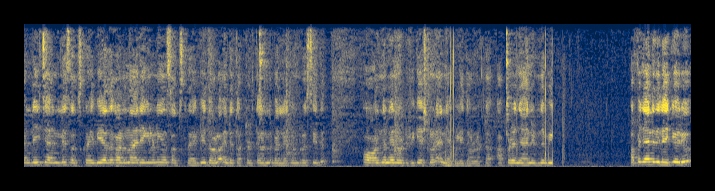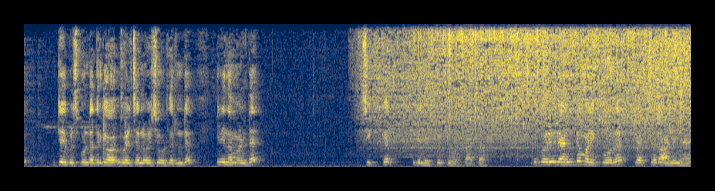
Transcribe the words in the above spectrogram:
എന്റെ ഈ ചാനൽ സബ്സ്ക്രൈബ് ചെയ്യാതെ കാണുന്ന ആരെങ്കിലും ഉണ്ടെങ്കിൽ സബ്സ്ക്രൈബ് ചെയ്തോളൂ. എന്റെ തൊട്ടടുത്ത് കാണുന്ന ബെല്ലൈക്കൺ പ്രസ് ചെയ്ത് ഓൾ എന്നുള്ള നോട്ടിഫിക്കേഷനോട് എനേബിൾ ചെയ്തോളൂ കേട്ടോ അപ്പോഴേ ഞാനിരുന്ന് അപ്പോൾ ഞാനിതിലേക്ക് ഒരു ടേബിൾ സ്പൂൺ അത്രയ്ക്ക് വെളിച്ചെണ്ണ ഒഴിച്ച് കൊടുത്തിട്ടുണ്ട്. ഇനി നമ്മളുടെ ചിക്കൻ ഇതിലേക്ക് ഇട്ട് കൊടുക്കാം കേട്ടോ ഇപ്പോൾ ഒരു രണ്ട് മണിക്കൂർ വെച്ചതാണ് ഞാൻ.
